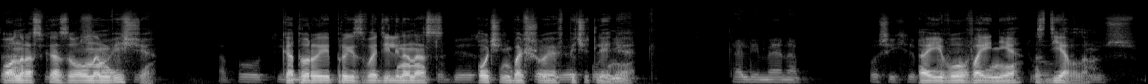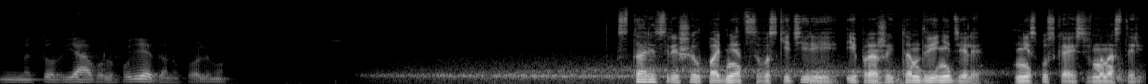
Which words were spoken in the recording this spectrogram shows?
Он рассказывал нам вещи, которые производили на нас очень большое впечатление о его войне с дьяволом. Старец решил подняться в Аскетирии и прожить там две недели, не спускаясь в монастырь.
